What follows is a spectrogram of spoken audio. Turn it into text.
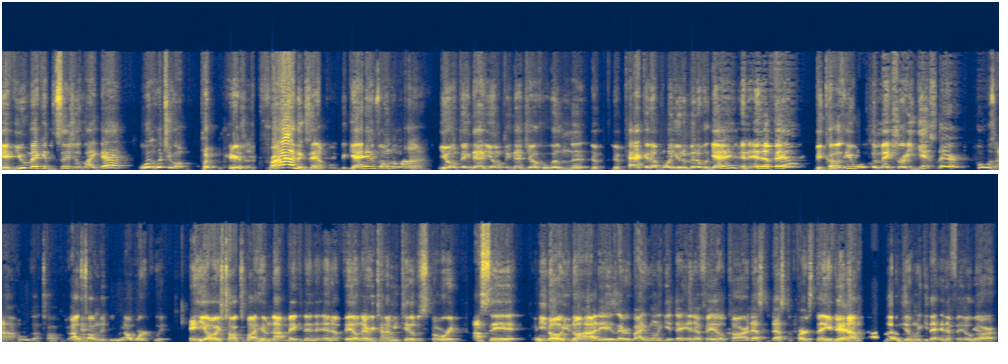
If you making decisions like that, what, what you gonna put? Here's a prime example: the game's on the line. You don't think that you don't think that Joker willing to, to, to pack it up on you in the middle of a game in the NFL because he wants to make sure he gets there? Who was I? Who was I talking to? I was talking to the dude I work with. And he always talks about him not making it in the NFL. And every time he tells the story, I said, you know, you know how it is. Everybody want to get that NFL card. That's that's the first thing. If you're Yeah. not a top level, you just want to get that NFL Yeah. card.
